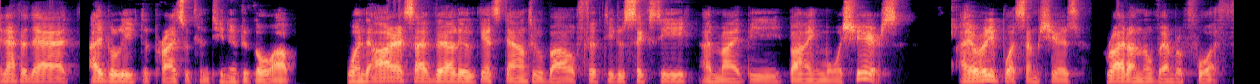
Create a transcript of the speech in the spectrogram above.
And after that, I believe the price will continue to go up. When the RSI value gets down to about 50 to 60, I might be buying more shares. I already bought some shares right on November 4th.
